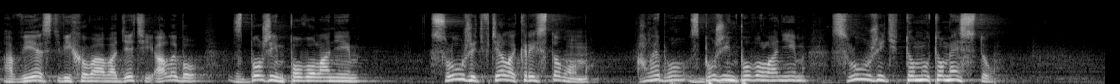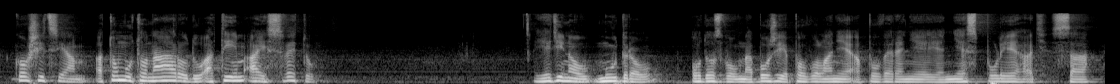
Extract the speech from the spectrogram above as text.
a viesť, vychovávať deti, alebo s Božím povolaním slúžiť v tele Kristovom, alebo s Božím povolaním slúžiť tomuto mestu, Košiciam a tomuto národu a tým aj svetu. Jedinou múdrou odozvou na Božie povolanie a poverenie je nespoliehať sa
